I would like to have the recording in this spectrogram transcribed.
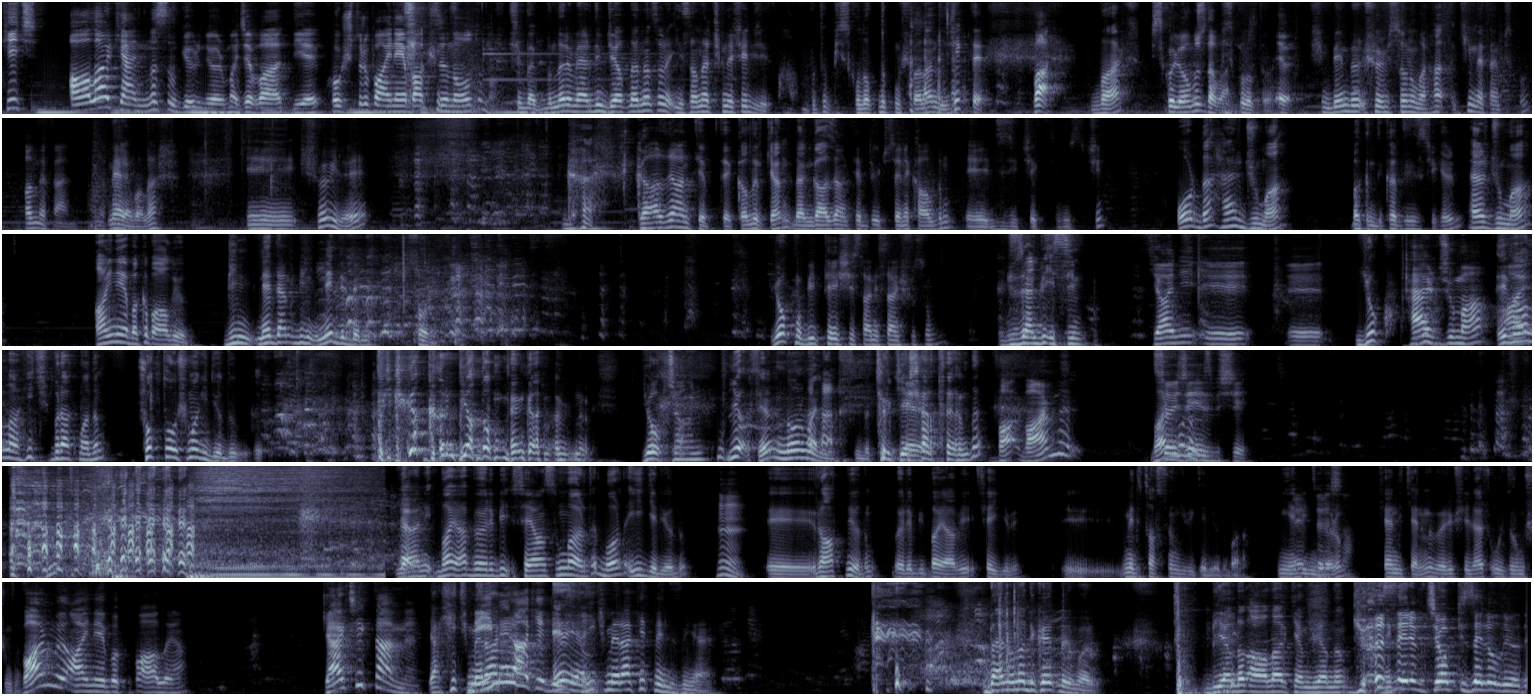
Hiç ağlarken nasıl görünüyorum acaba diye koşturup aynaya baktığın oldu mu? Şimdi bak bunlara verdiğim cevaplardan sonra insanlar çıkınca şey diyecek. "Aa, bu da psikologlukmuş falan diyecek de Var. var. Psikoloğumuz da var. Psikolog da var. Evet. Şimdi benim böyle şöyle bir sorunum var. Ha, kim efendim psikolog? Hanımefendi. Merhabalar. Ee, şöyle Ga- Gaziantep'te kalırken ben Gaziantep'te 3 sene kaldım e, dizi çektiğimiz için. Orada her cuma bakın dikkatinizi çekerim. Her cuma aynaya bakıp ağlıyordum. Bin, neden bilmiyorum. Nedir benim sorun? Yok mu bir teşhis hani sen şusun? Güzel bir isim. Yani e, e, Yok. her cuma ay- Eyvallah hiç bırakmadım. Çok da hoşuma gidiyordu. Garip bir adamım ben galiba bilmiyorum. Yok canım. Yok canım normal aslında. Türkiye Evet. şartlarında. Va- var mı Var mı söyleyeceğiniz bir şey? Yani bayağı böyle bir seansım vardı. Bu arada iyi geliyordu. Hı. Ee, rahatlıyordum. Böyle bir bayağı bir şey gibi. e, meditasyon gibi geliyordu bana. Niye bilmiyorum. Enteresan. Kendi kendime böyle bir şeyler uydurmuşum. Var mı aynaya bakıp ağlayan? Gerçekten mi? Ya hiç Neyi merak... merak ediyorsun? Evet ya hiç merak etmediniz mi yani? ben ona dikkat etmedim arada. Bir yandan ağlarken bir yandan... Gözlerim çok güzel oluyor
